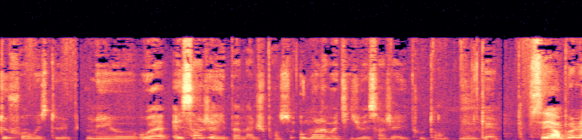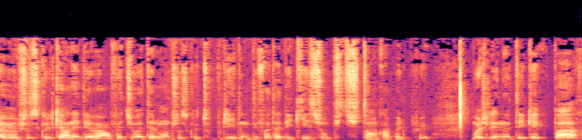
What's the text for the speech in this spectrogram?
deux fois au S2. Mais euh, ouais, S1, j'y allais pas mal, je pense. Au moins la moitié du S1, j'y allais tout le temps. Ok. C'est un peu la même chose que le carnet d'erreurs. En fait, tu vois tellement de choses que tu oublies. Donc, des fois, tu as des questions puis tu t'en rappelles plus. Moi, je l'ai noté quelque part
